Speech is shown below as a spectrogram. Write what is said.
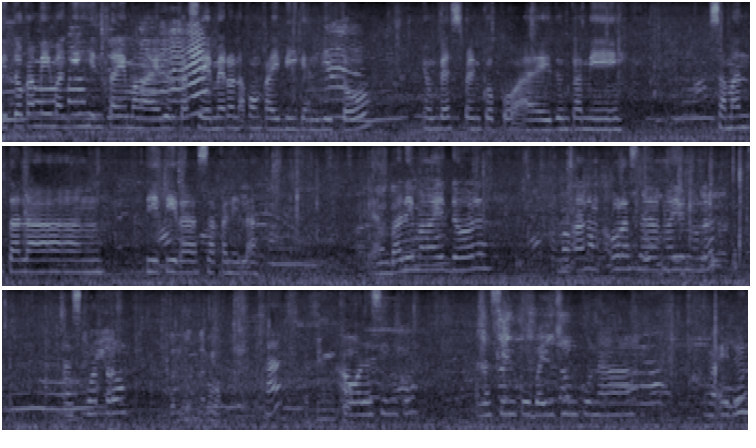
Dito kami maghihintay mga idol kasi meron akong kaibigan dito. Yung best friend ko po ay doon kami samantalang titira sa kanila. Ayan, bali mga idol. Mga anong oras na ngayon ulit? Alas 4. Dundot na mo. Ha? Oh, alas 5. Alas 5 ba yung 5 na mga idol?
